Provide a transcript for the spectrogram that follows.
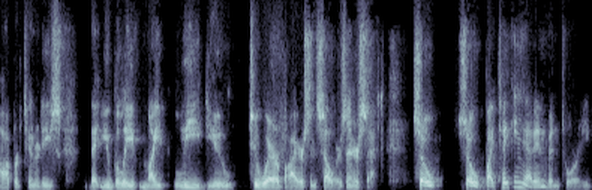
opportunities that you believe might lead you to where buyers and sellers intersect. So so by taking that inventory,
